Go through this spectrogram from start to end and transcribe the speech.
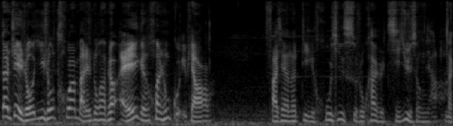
但这时候医生突然把这动画片儿哎给他换成鬼片儿了，发现呢弟弟呼吸次数开始急剧增加啊，那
